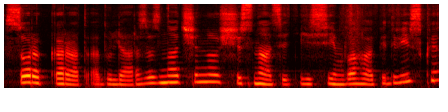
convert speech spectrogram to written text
40 карат адуляр зазначено, 16,7 вага підвіски,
